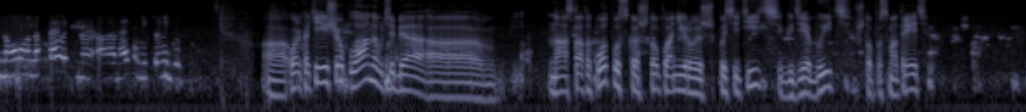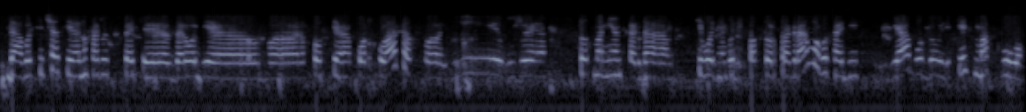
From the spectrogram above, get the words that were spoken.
но настаивать на, а, на этом никто не будет. А, Оль, какие еще планы у тебя а, на остаток отпуска? Что планируешь посетить, где быть, что посмотреть? Да, вот сейчас я нахожусь, кстати, в дороге в ростовский аэропорт Хлатов, и уже в тот момент, когда сегодня будет повтор программы выходить, я буду лететь в Москву,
